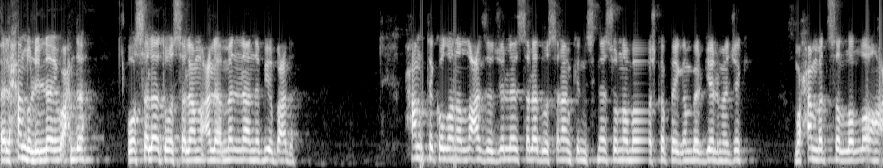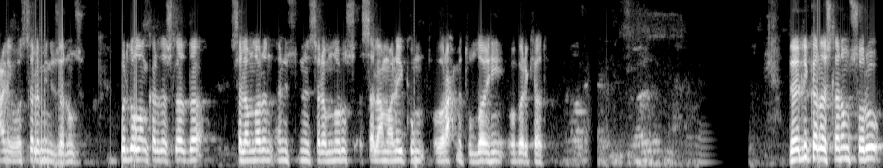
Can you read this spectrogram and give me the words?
Elhamdülillahi vahde ve salatu ve selamu ala men la nebiye ba'de. Hamd tek olan Allah Azze ve Celle salatu ve selam kendisinden sonra başka peygamber gelmeyecek. Muhammed sallallahu aleyhi ve sellemin üzerine olsun. Burada olan kardeşler de selamların en üstünden selamlıyoruz. Esselamu aleyküm ve rahmetullahi ve berekatuhu. Değerli kardeşlerim soru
